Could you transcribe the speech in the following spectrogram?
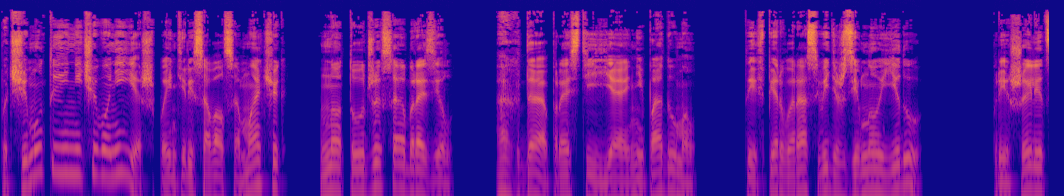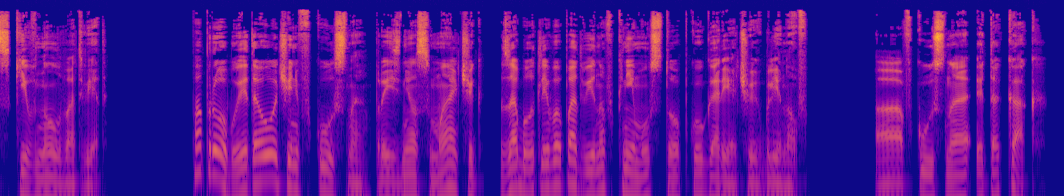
«Почему ты ничего не ешь?» — поинтересовался мальчик, но тут же сообразил. «Ах да, прости, я не подумал. Ты в первый раз видишь земную еду». Пришелец кивнул в ответ. «Попробуй, это очень вкусно», — произнес мальчик, заботливо подвинув к нему стопку горячих блинов. «А вкусно это как?»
